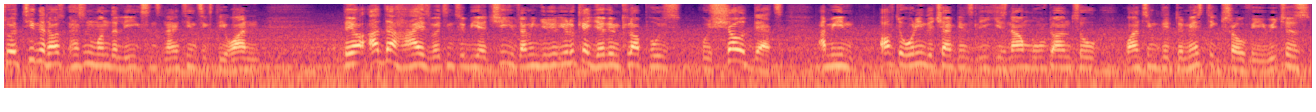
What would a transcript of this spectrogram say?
to a team that hasn't won the league since 1961, there are other highs waiting to be achieved. I mean, you, you look at Jurgen Klopp, who's who showed that. I mean, after winning the Champions League, he's now moved on to wanting the domestic trophy, which is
